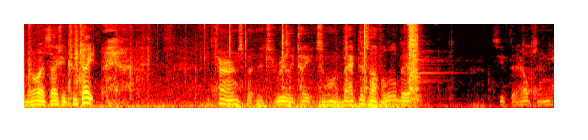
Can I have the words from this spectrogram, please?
No, it's actually too tight. It turns, but it's really tight. So I'm to back this off a little bit. See if that helps any.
